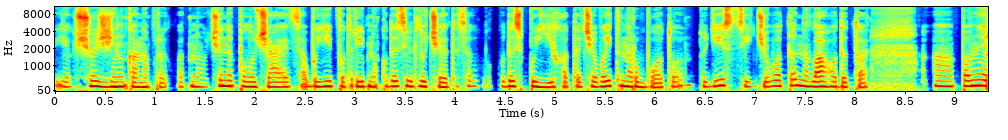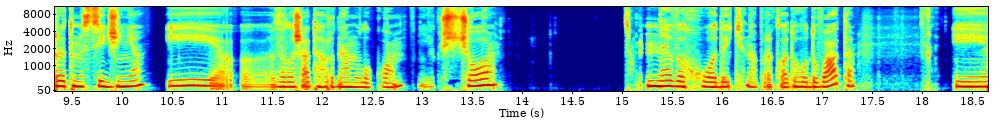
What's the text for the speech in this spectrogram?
якщо жінка, наприклад, ну чи не виходить, або їй потрібно кудись відлучитися, кудись поїхати, чи вийти на роботу, тоді стіджувати, налагодити певний ритм стідження і е, залишати грудне молоко. Якщо не виходить, наприклад, годувати, і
